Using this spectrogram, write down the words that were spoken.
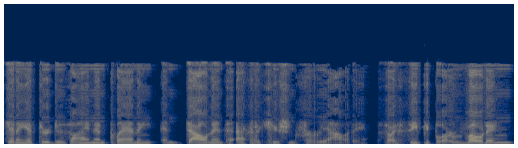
getting it through design and planning, and down into execution for reality. So I see people are voting.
